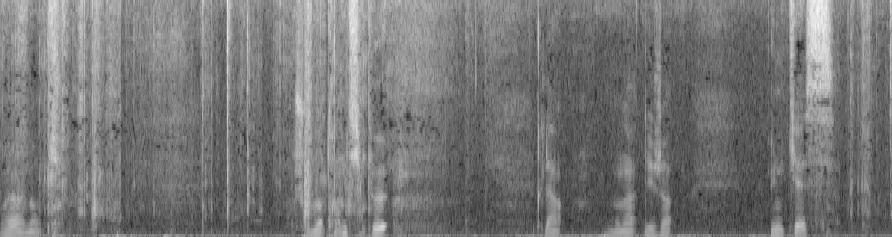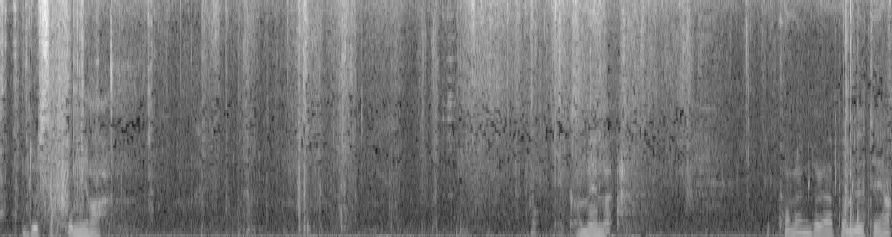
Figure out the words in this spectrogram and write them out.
voilà donc je vous montre un petit peu. Donc là on a déjà une caisse de Sarkomira. Bon, il y a quand même, quand même de la pomme de terre.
